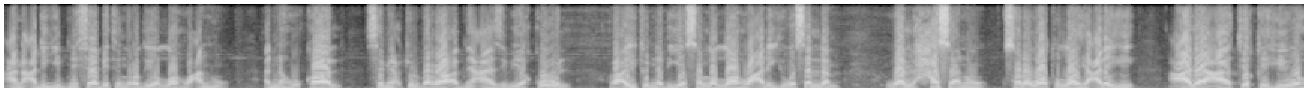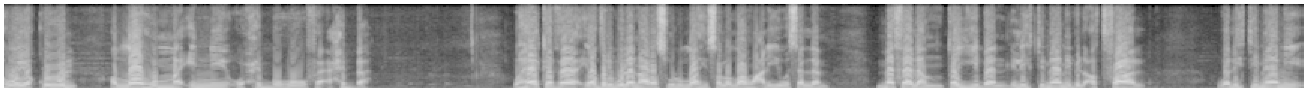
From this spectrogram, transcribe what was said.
عن علي بن ثابت رضي الله عنه أنه قال سمعت البراء بن عازب يقول رأيت النبي صلى الله عليه وسلم والحسن صلوات الله عليه على عاتقه وهو يقول اللهم إني أحبه فأحبه وهكذا يضرب لنا رسول الله صلى الله عليه وسلم مثلا طيبا للاهتمام بالأطفال والاهتمام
